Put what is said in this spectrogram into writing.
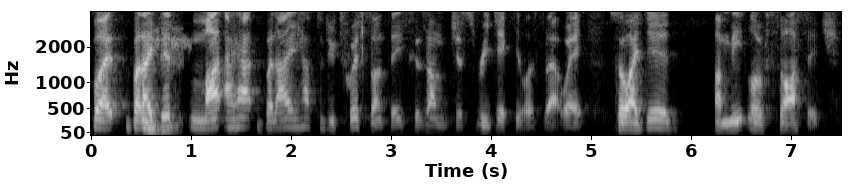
But but I did my I have but I have to do twists on things because I'm just ridiculous that way. So I did a meatloaf sausage.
